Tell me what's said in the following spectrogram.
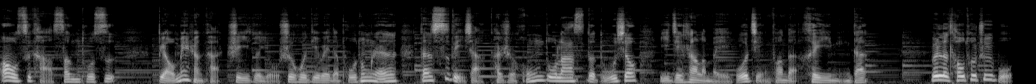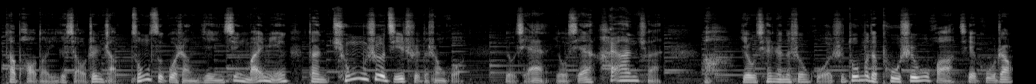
奥斯卡·桑托斯。表面上看是一个有社会地位的普通人，但私底下他是洪都拉斯的毒枭，已经上了美国警方的黑名单。为了逃脱追捕，他跑到一个小镇上，从此过上隐姓埋名但穷奢极侈的生活。有钱有钱还安全啊！有钱人的生活是多么的朴实无华且枯燥。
